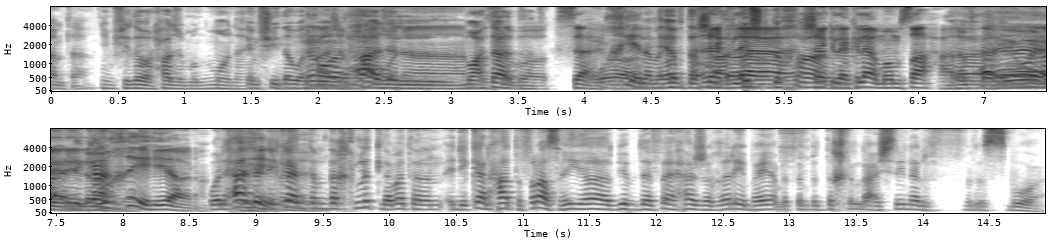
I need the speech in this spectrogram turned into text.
فهمتها يمشي يدور حاجة مضمونة يمشي يعني. يدور هو حاجة المعتادة. بالضبط. سهل وخي لما يفتح تفتح شكله- شكله دخان. شكله كلام مصح عرفت آه، وخيه يارا والحاجة اللي إيه. كانت مدخلت له مثلا اللي كان حاطط في راسه هي بيبدأ فيها حاجة غريبة هي مثلا بتدخل له 20000 في الأسبوع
